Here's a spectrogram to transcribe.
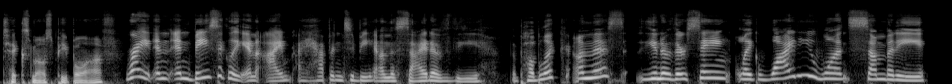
ticks most people off right, and and basically, and I I happen to be on the side of the the public on this. You know, they're saying like, why do you want somebody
